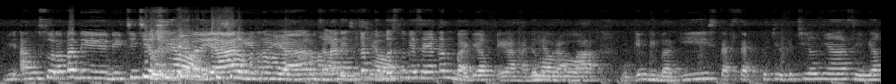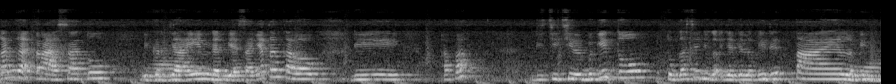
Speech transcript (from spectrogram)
diangsur apa di dicicil Iya, gitu ya, dicicil, gitu ya. benar, Misalnya benar, ada kan tugas tuh biasanya kan banyak ya, ada Iya, beberapa. Bu. Mungkin dibagi step-step kecil-kecilnya sehingga kan nggak terasa tuh Iya. dikerjain dan biasanya kan kalau di apa dicicil begitu tugasnya juga jadi lebih detail lebih Iya.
